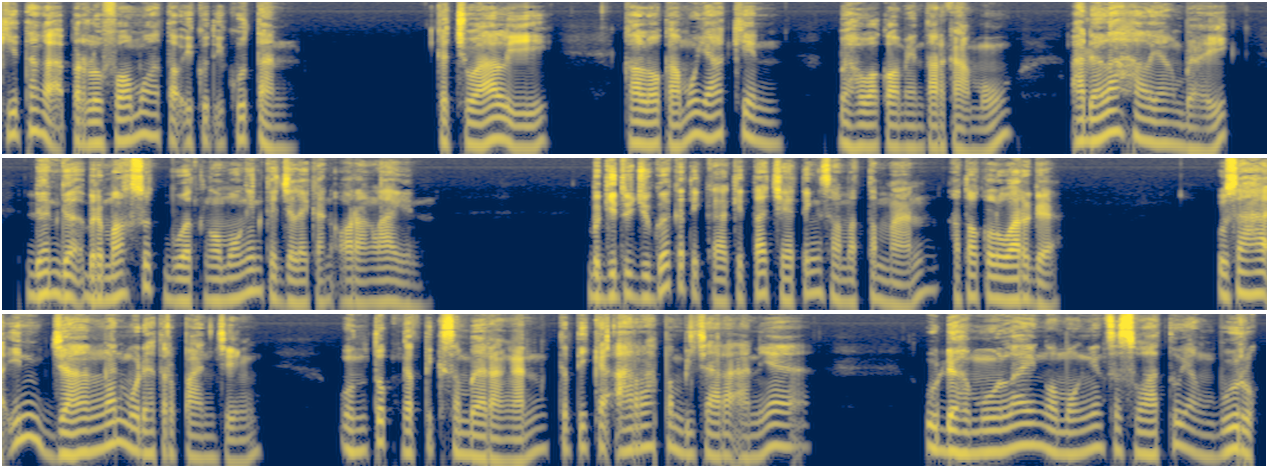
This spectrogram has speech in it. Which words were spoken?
kita nggak perlu FOMO atau ikut-ikutan. Kecuali kalau kamu yakin bahwa komentar kamu adalah hal yang baik dan gak bermaksud buat ngomongin kejelekan orang lain. Begitu juga ketika kita chatting sama teman atau keluarga. Usahain jangan mudah terpancing untuk ngetik sembarangan ketika arah pembicaraannya udah mulai ngomongin sesuatu yang buruk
